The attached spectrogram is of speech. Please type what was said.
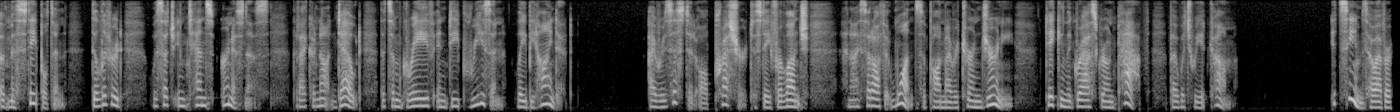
of Miss Stapleton, delivered with such intense earnestness that I could not doubt that some grave and deep reason lay behind it. I resisted all pressure to stay for lunch, and I set off at once upon my return journey, taking the grass grown path by which we had come. It seems, however,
